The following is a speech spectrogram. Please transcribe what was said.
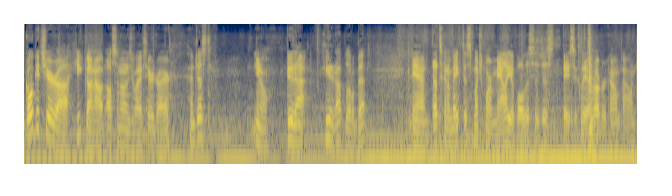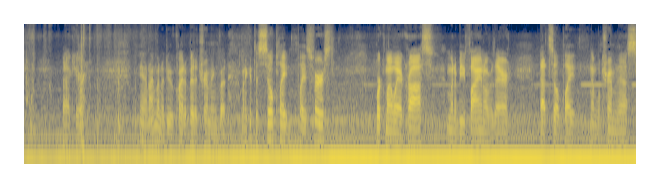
go get your uh, heat gun out, also known as your wife's hair dryer, and just, you know, do that. Heat it up a little bit. And that's gonna make this much more malleable. This is just basically a rubber compound back here. And I'm gonna do quite a bit of trimming, but I'm gonna get the sill plate in place first, work my way across. I'm gonna be fine over there that sill plate. Then we'll trim this,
